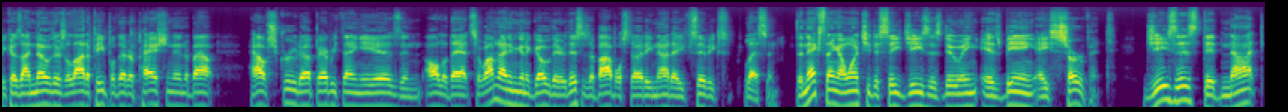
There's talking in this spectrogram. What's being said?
because I know there's a lot of people that are passionate about how screwed up everything is and all of that. So I'm not even going to go there. This is a Bible study, not a civics lesson. The next thing I want you to see Jesus doing is being a servant. Jesus did not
